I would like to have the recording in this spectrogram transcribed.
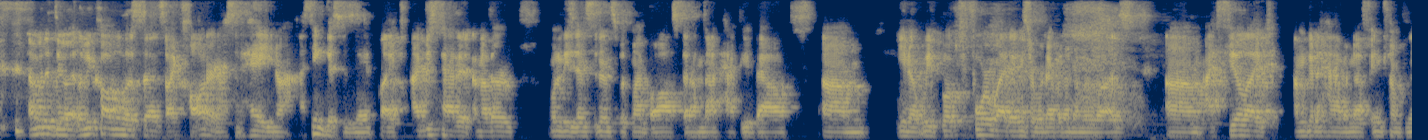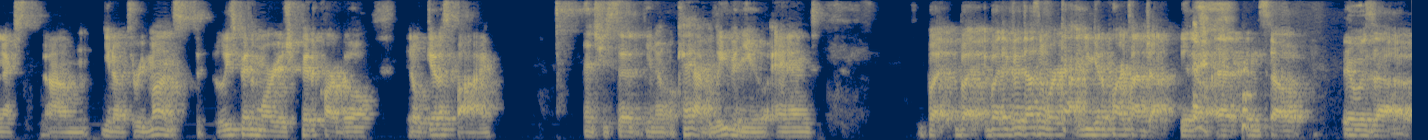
it. I'm gonna do it. Let me call Melissa. So I called her and I said, hey, you know, I think this is it. Like I just had another one of these incidents with my boss that I'm not happy about. Um, you know, we booked four weddings or whatever the number was. Um, I feel like I'm to have enough income for the next, um, you know, three months to at least pay the mortgage, pay the car bill. It'll get us by. And she said, you know, okay, I believe in you. And but but but if it doesn't work out, you can get a part time job, you know. and, and, so it was a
